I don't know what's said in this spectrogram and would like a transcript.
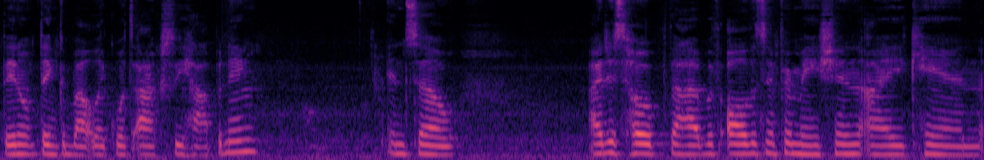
they don't think about like what's actually happening. And so, I just hope that with all this information, I can,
